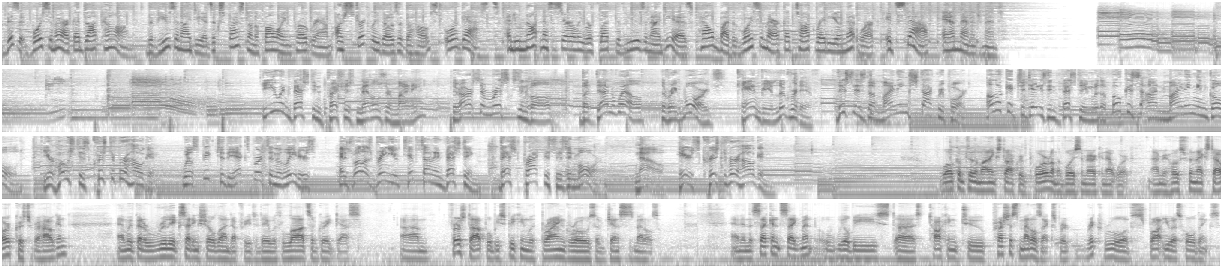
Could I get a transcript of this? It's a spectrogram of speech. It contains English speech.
Visit VoiceAmerica.com. The views and ideas expressed on the following program are strictly those of the host or guests and do not necessarily reflect the views and ideas held by the Voice America Talk Radio Network, its staff, and management. Do you invest in precious metals or mining? There are some risks involved, but done well, the rewards can be lucrative. This is the Mining Stock Report, a look at today's investing with a focus on mining and gold. Your host is Christopher Haugen. We'll speak to the experts and the leaders, as well as bring you tips on investing, best practices, and more. Now, here's Christopher Haugen. Welcome to the Mining Stock Report on the Voice America Network. I'm your host for the next hour, Christopher Haugen, and we've got a really exciting show lined up for you today with lots of great guests. Um, first up, we'll be speaking with Brian Groves of Genesis Metals. And in the second segment, we'll be uh, talking to precious metals expert Rick Rule of Sprott US Holdings.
